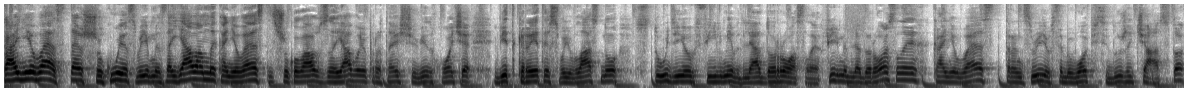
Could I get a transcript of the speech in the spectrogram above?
Кані Вест теж шокує своїми заявами. Кані Вест шокував заявою про те, що він хоче відкрити свою власну студію фільмів для дорослих. Фільми для дорослих Кані Вест транслює в себе в офісі дуже часто.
